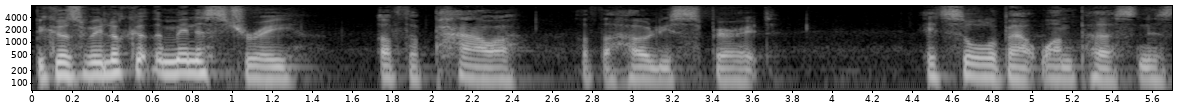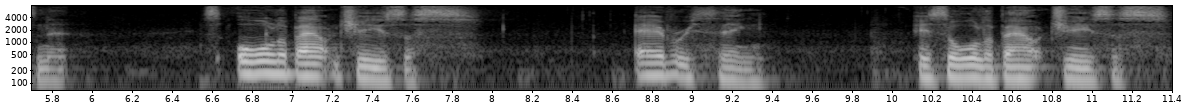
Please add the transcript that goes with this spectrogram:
Because we look at the ministry of the power of the Holy Spirit, it's all about one person, isn't it? It's all about Jesus. Everything is all about Jesus.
